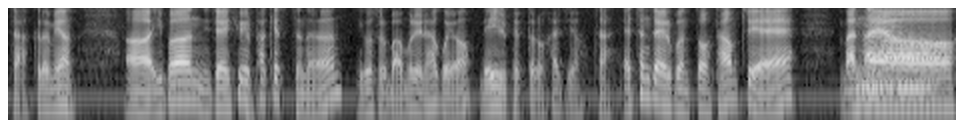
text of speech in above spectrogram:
자, 그러면 어, 이번 이제 휴일 팟캐스트는 이것으로 마무리를 하고요. 내일 뵙도록 하지요. 자, 애청자 여러분 또 다음 주에 만나요.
